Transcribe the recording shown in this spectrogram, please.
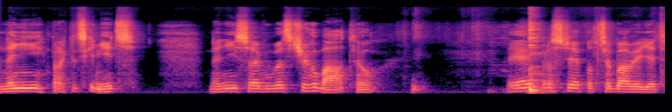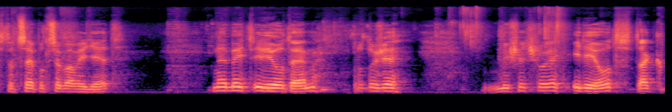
není prakticky nic. Není se vůbec čeho bát, jo je prostě potřeba vědět to, co je potřeba vědět. Nebejt idiotem, protože když je člověk idiot, tak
